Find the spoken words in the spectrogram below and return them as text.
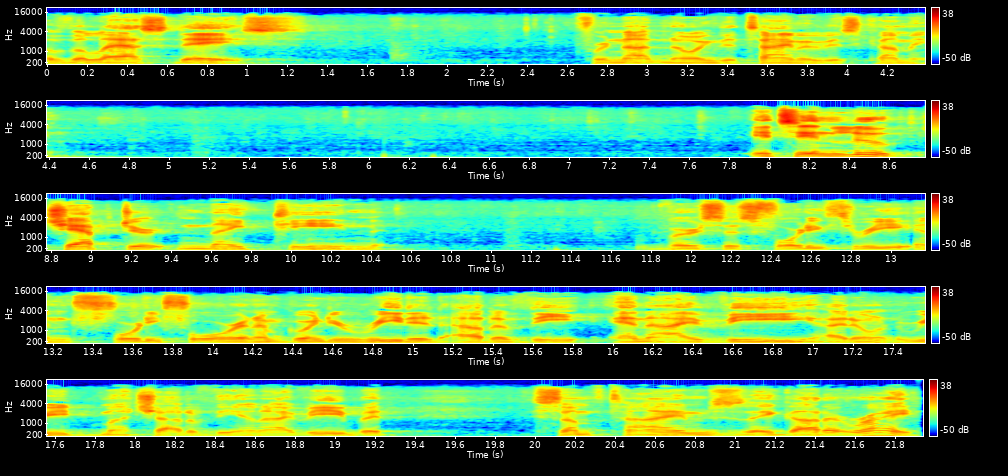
of the last days for not knowing the time of his coming. It's in Luke chapter 19, verses 43 and 44, and I'm going to read it out of the NIV. I don't read much out of the NIV, but sometimes they got it right.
